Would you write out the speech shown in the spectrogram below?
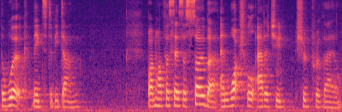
the work needs to be done. Bonhoeffer says a sober and watchful attitude should prevail.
